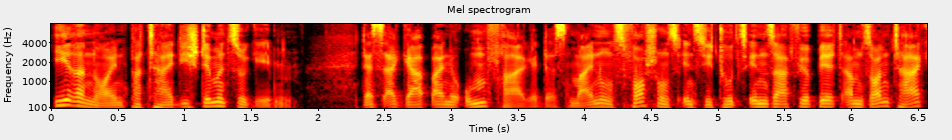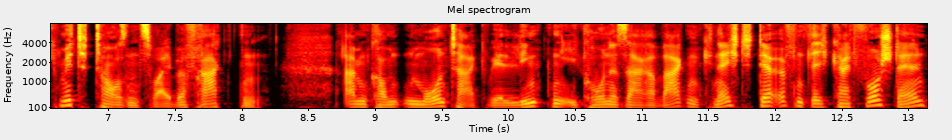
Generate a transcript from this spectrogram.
ihrer neuen Partei die Stimme zu geben. Das ergab eine Umfrage des Meinungsforschungsinstituts INSA für Bild am Sonntag mit 1002 Befragten. Am kommenden Montag will linken Ikone Sarah Wagenknecht der Öffentlichkeit vorstellen,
